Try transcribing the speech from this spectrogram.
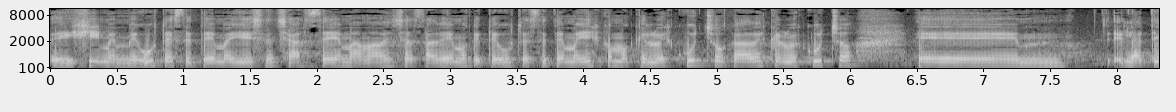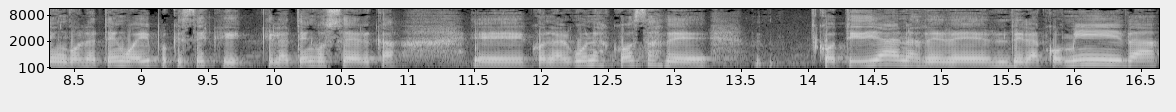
eh me gusta ese tema, y ella, ya sé, mamá, ya sabemos que te gusta ese tema, y es como que lo escucho, cada vez que lo escucho, eh, la tengo, la tengo ahí porque sé que, que la tengo cerca, con algunas cosas de cotidianas de, de, la comida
